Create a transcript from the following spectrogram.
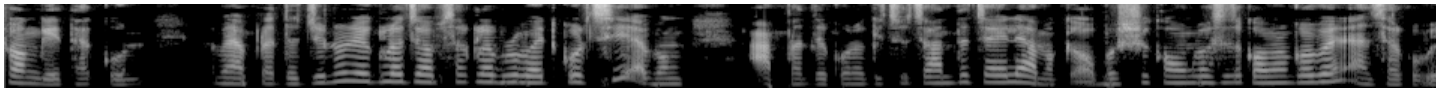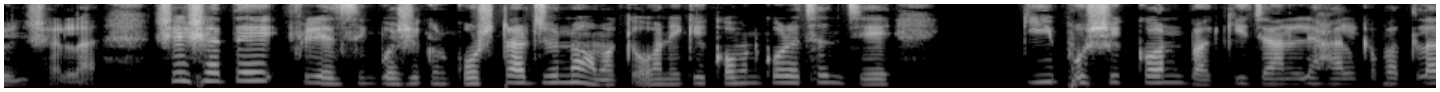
সঙ্গেই থাকুন। আমি আপনাদের জন্য রেগুলার জব সার্কুলার প্রোভাইড করছি এবং আপনাদের কোনো কিছু জানতে চাইলে আমাকে অবশ্যই কমেন্ট বক্সে কমেন্ট করবেন অ্যান্সার করবেন ইনশাল্লাহ সেই সাথে ফ্রিল্যান্সিং প্রশিক্ষণ কোর্সটার জন্য আমাকে অনেকেই কমেন্ট করেছেন যে কি প্রশিক্ষণ বা কি জানলে হালকা পাতলা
